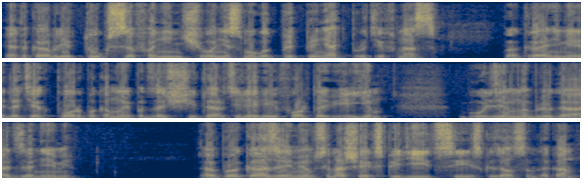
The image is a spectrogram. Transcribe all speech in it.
это корабли туксов, они ничего не смогут предпринять против нас. По крайней мере, до тех пор, пока мы под защитой артиллерии форта Вильям. Будем наблюдать за ними. А пока займемся нашей экспедицией, — сказал Сандакан.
